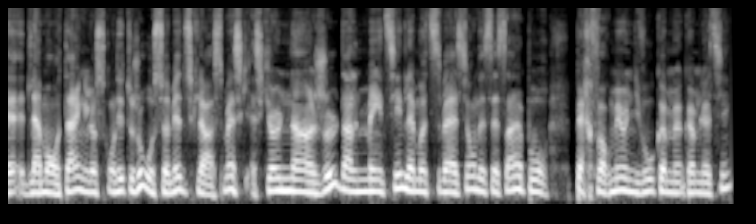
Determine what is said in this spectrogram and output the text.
euh, de la montagne, lorsqu'on est toujours au sommet du classement, est-ce, qu'il y a un enjeu dans le maintien de la motivation nécessaire pour performer un niveau comme le tien?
